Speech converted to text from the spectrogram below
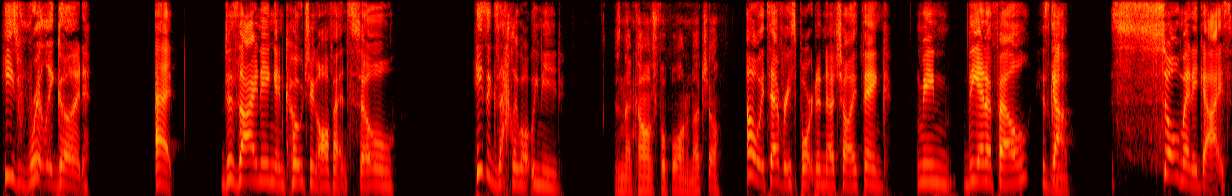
he's really good at designing and coaching offense. So he's exactly what we need isn't that college football in a nutshell oh it's every sport in a nutshell i think I mean, the NFL has got mm. so many guys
